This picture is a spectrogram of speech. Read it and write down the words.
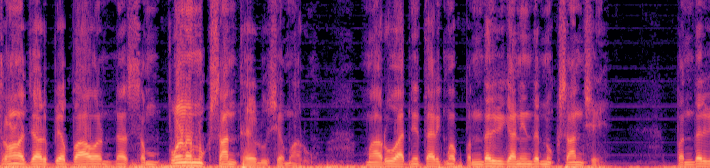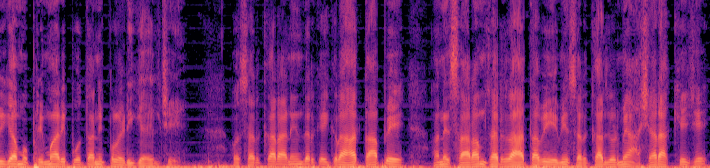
ત્રણ હજાર રૂપિયા ભાવ અને સંપૂર્ણ નુકસાન થયેલું છે મારું. મારું આજની તારીખમાં પંદર વીઘાની અંદર નુકસાન છે. પંદર વીઘા મફરી મારી પોતાની પલડી ગયેલ છે. હવે સરકાર આની અંદર કંઈક રાહત આપે અને સારામાં સારી રાહત આપે એવી સરકાર જોડે મેં આશા રાખીએ છીએ.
